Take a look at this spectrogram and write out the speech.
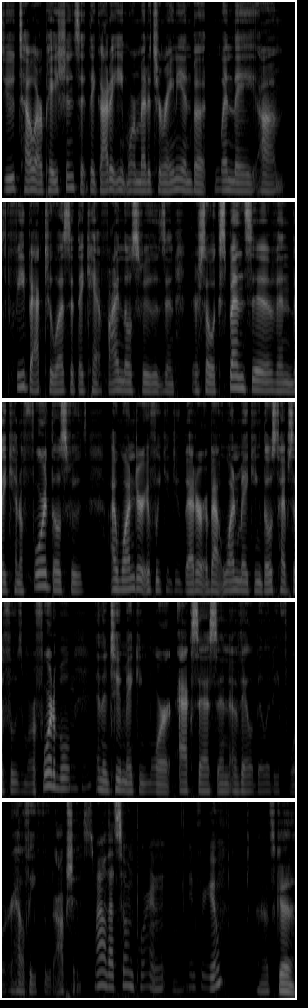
do tell our patients that they got to eat more Mediterranean, but when they um, feedback to us that they can't find those foods and they're so expensive and they can afford those foods, I wonder if we can do better about one, making those types of foods more affordable, and then two, making more access and availability for healthy food options. Wow, that's so important. And for you? That's good.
